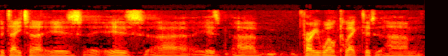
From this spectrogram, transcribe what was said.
the data is is uh, is uh, very well collected, um,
